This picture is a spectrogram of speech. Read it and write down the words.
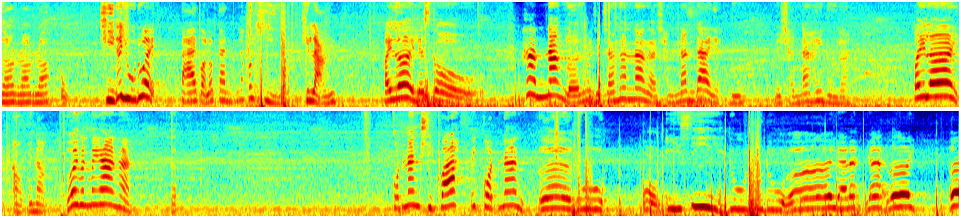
รอรอรอโอ้ขี่ได้อยู่ด้วย ตายก่อนแล้วกันแล้วก็ขี่ขี่หลัง ไปเลย let's go ห้ามนั่งเหรอทำไมถึงฉันห้ามนั่งอะฉันนั่งได้เนี่ยดูเดี๋ยวฉันนั่งให้ดูนะ ไปเลยเอ้าไม่นั่งเฮ้ยมันไม่นั่งอะแบบ กดนั่งสิฟ้าไม่กดนั่งเออดู โอ้อีซี่ดูดูดูเอ้ยอย่าละอย่าละเอ้ยเอ้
